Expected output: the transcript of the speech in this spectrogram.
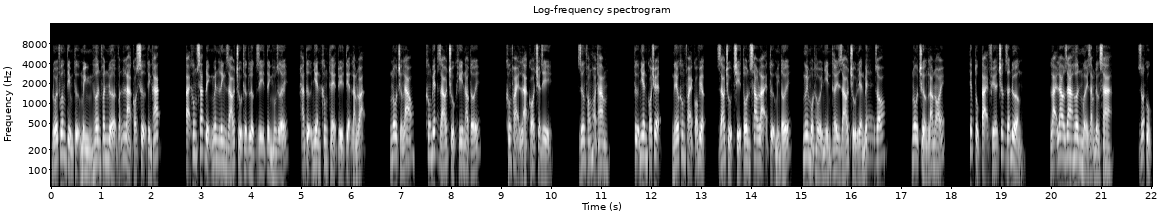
đối phương tìm tự mình hơn phân nửa vẫn là có sự tình khác tại không xác định nguyên linh giáo chủ thực lực gì tình huống dưới, hắn tự nhiên không thể tùy tiện làm loạn. Nô trưởng lão, không biết giáo chủ khi nào tới? Không phải là có chuyện gì? Dương phóng hỏi thăm. Tự nhiên có chuyện, nếu không phải có việc, giáo chủ chỉ tôn sao lại tự mình tới, ngươi một hồi nhìn thấy giáo chủ liền biết rõ. Nô trưởng lão nói. Tiếp tục tại phía trước dẫn đường. Lại lao ra hơn mười dặm đường xa. Rốt cục,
